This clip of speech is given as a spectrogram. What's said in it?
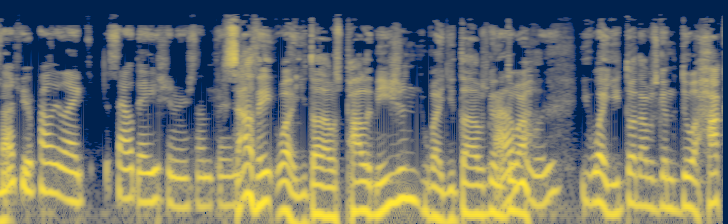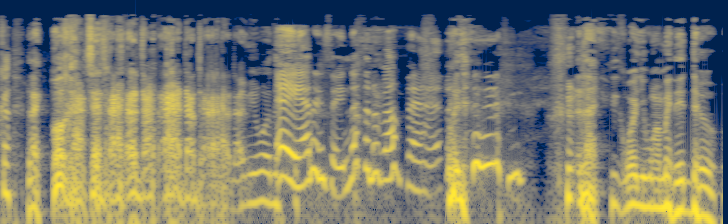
Thought you were probably like South Asian or something. South eight. What you thought I was Polynesian? What you thought I was gonna do a? You, what you thought I was gonna do a haka? Like I mean, what, Hey, I didn't say nothing about that. like what do you want me to do?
